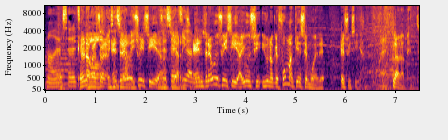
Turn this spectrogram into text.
No debe ser el Es una persona, entre un cigarrillo. suicida, Ese cigarrillo. cigarrillo. entre un suicida y, un, y uno que fuma, ¿quién se muere? El suicida. Bueno. Claramente.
